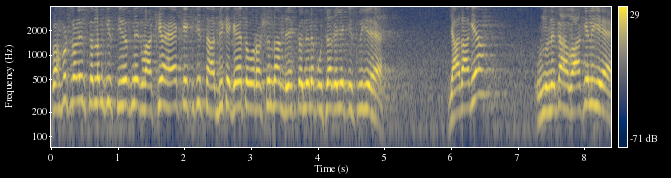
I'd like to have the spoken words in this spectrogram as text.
प्रॉफिट वसल्लम की सीरत में एक वाक्य है कि किसी साहबी के गए तो वो रोशनदान देख कर उन्होंने पूछा कि ये किस लिए है? याद आ गया? उन्होंने कहा हवा के लिए है।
